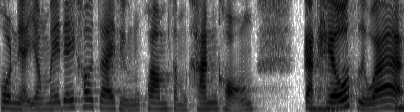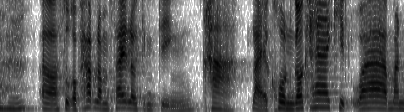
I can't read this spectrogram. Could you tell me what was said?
คนเนี่ยยังไม่ได้เข้าใจถึงความสำคัญของ gut health หรือว่าเอ่อสุขภาพลำไส้เราจริงค่ะๆหลายคนก็แค่คิดว่ามัน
